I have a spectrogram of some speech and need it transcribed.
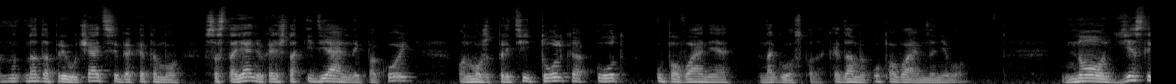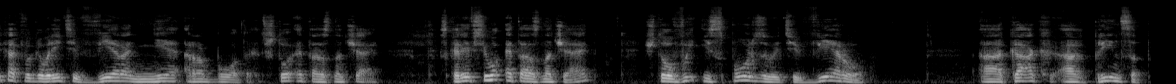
Надо приучать себя к этому состоянию. Конечно, идеальный покой, он может прийти только от упования на Господа, когда мы уповаем на Него. Но если, как вы говорите, вера не работает, что это означает? Скорее всего, это означает, что вы используете веру а, как а, принцип,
